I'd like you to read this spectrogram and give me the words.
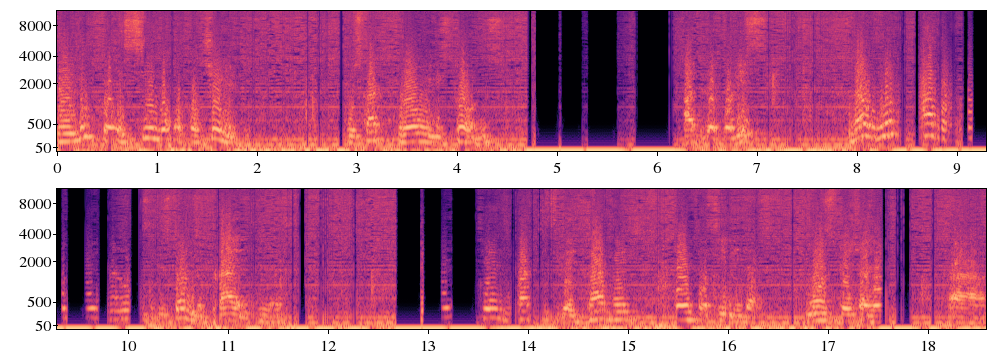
they look for a single opportunity to start throwing stones at the police. Now when our the stones flying, change practice they target A4C leaders, more especially uh,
